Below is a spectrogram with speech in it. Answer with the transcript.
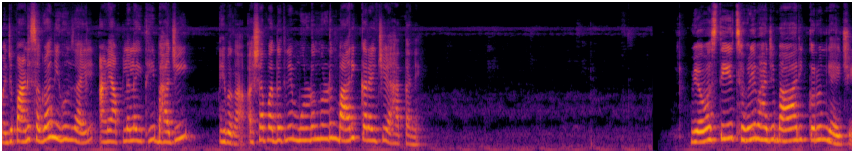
म्हणजे पाणी सगळं निघून जाईल आणि आपल्याला इथे भाजी हे बघा अशा पद्धतीने मुरडून मुरडून बारीक करायची आहे हाताने. व्यवस्थित सगळी भाजी बारीक करून घ्यायची.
